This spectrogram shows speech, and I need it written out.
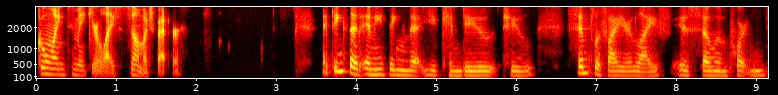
going to make your life so much better. I think that anything that you can do to simplify your life is so important.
